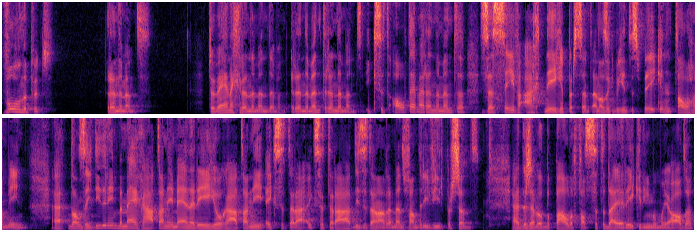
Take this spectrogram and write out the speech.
Volgende punt. Rendement te weinig rendement hebben. Rendement, rendement. Ik zit altijd met rendementen 6, 7, 8, 9 procent. En als ik begin te spreken in het algemeen, dan zegt iedereen bij mij gaat dat niet, mijn regio gaat dat niet, et cetera, et cetera. Die zitten aan een rendement van 3, 4 procent. Er zijn wel bepaalde facetten dat je rekening moet mee houden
